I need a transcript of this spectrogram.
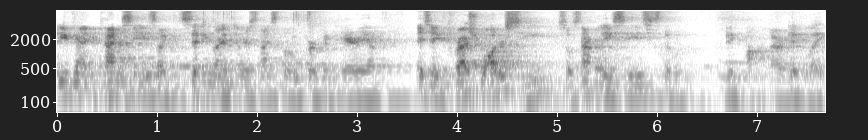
you can kind of see it's like sitting right there. It's a nice little perfect area. It's a freshwater sea, so it's not really a sea. It's just a big pond or a big lake,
